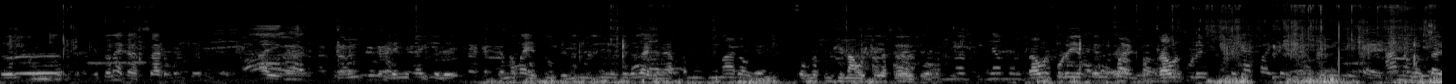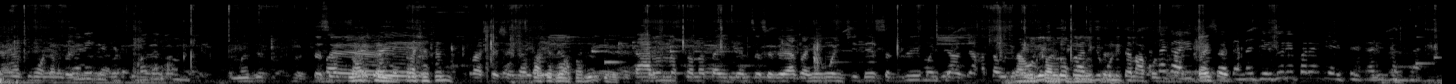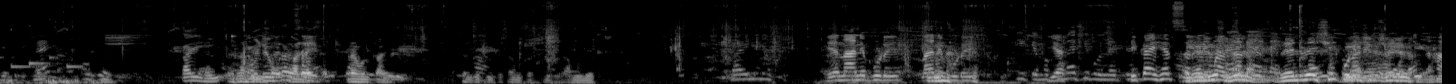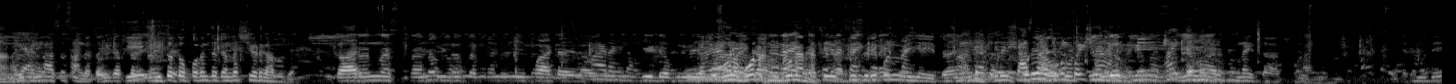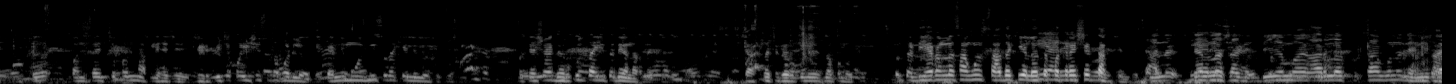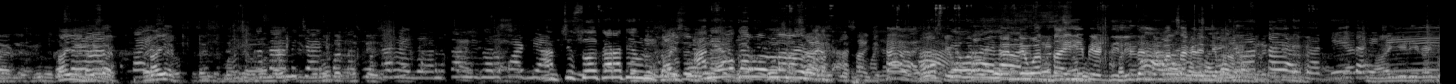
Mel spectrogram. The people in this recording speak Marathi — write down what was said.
तर इथं नाही का साठ गुंठ आहे का? त्यांनी काय केलंय त्यांना माहीत नव्हते मोजणी वगैरे झाली नाही आता मोजणी मागावली समजा तुमची नावं सांगा सगळ्यांची वगैरे. पुढे येत त्यांनी पाहिलं राहुल पुढे हा नमस्कार हा मोठा प्रश्न. तसं काही प्रशासन कारण नसताना काही त्यांचं सगळे आता हे वंचित हे सगळी म्हणजे अशी हातावली लोक आली की कोणी त्याला आपण. काही व्हिडिओ. राहुल काळे संघटनेचं काम करतो राहुल एक. हे नाणे पुढे नाणे पुढे. ठीक आहे मग या. कोणाशी बोलायचं? काय हेच सगळी माणसं रेल्वेशी कुणाशी हा, आणि त्यांना असं सांगत आहे की इथं तोपर्यंत त्यांना शेड घालू द्या. कारण नसताना विरोधकांनी पाडायला बोला बोला तुम्ही आणि बोला. आता ते दुसरी पण नाहीये इथं. शासनाचे पण पैसे DWMR. नाही. जात. त्याच्यामध्ये इथं पंचायतचे पण आपले ह्याचे झेडपीचे पैसे सुद्धा पडले होते. त्यांनी मोजणी सुद्धा केलेली होती. पूर्ण पण त्याशिवाय घरकुल ताई इथं देणार नाही शासनाची घरकुल योजना पण होती पण डीएमला सांगून साधं केलं तर पत्र्या शेड टाकतील ते त्यांना डीएमआर ला सांगूनच यांनी पाडलं आमची सोय करा तेवढी आम्ही हे बघा रोडला नाही राहिलो. रस्त्यावर राहिलो. धन्यवाद ताईंनी भेट दिली धन्यवाद सगळ्यांनी मला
